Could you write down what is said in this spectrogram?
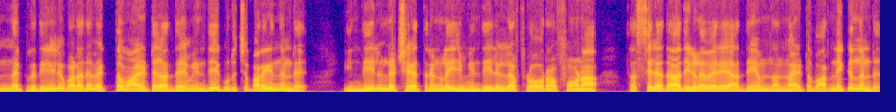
എന്ന കൃതിയിൽ വളരെ വ്യക്തമായിട്ട് അദ്ദേഹം ഇന്ത്യയെക്കുറിച്ച് പറയുന്നുണ്ട്. ഇന്ത്യയിലുള്ള ക്ഷേത്രങ്ങളെയും ഇന്ത്യയിലുള്ള ഫ്ലോറ ഫോണ സസ്യലതാദികളെ വരെ അദ്ദേഹം നന്നായിട്ട് വർണിക്കുന്നുണ്ട്.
